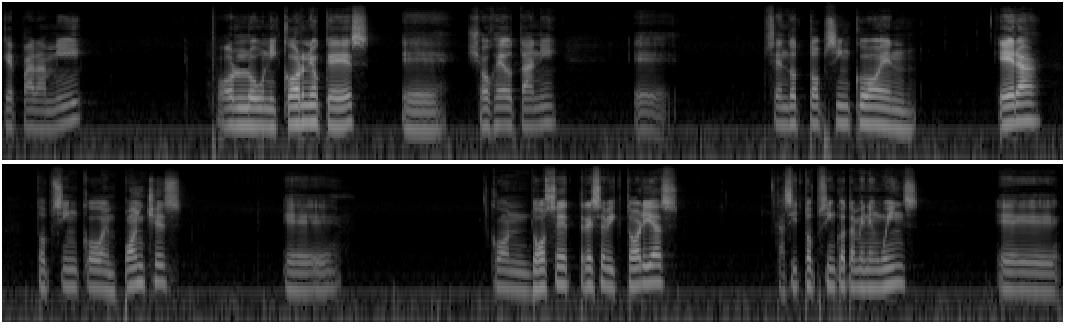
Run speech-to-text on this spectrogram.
que para mí, por lo unicornio que es eh, Shohei Otani, eh, siendo top 5 en era, top 5 en ponches, eh, con 12, 13 victorias, casi top 5 también en wins. Eh,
